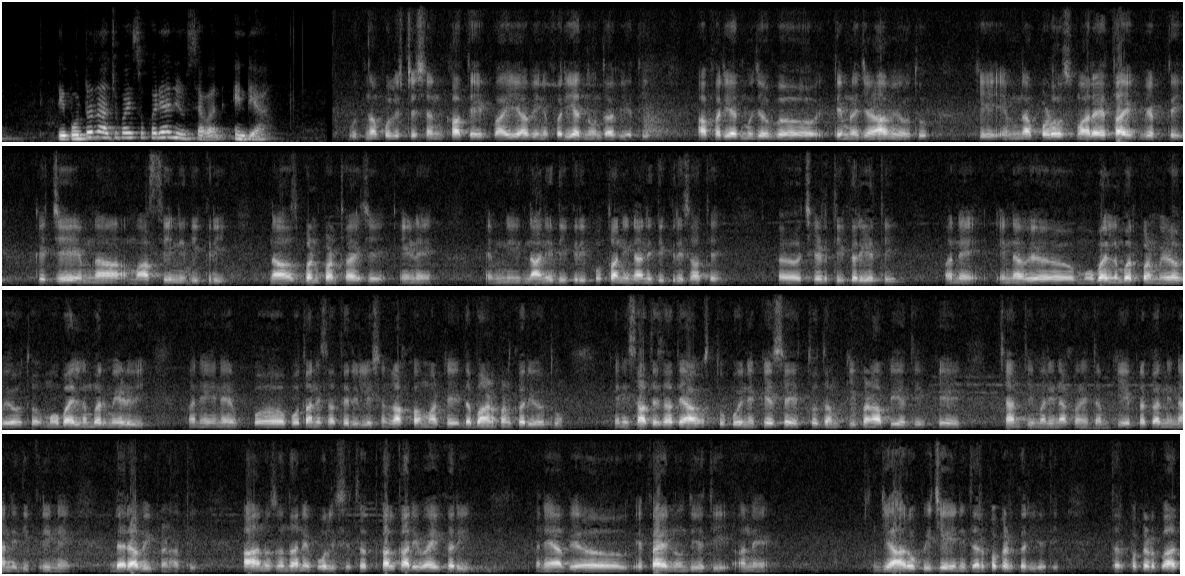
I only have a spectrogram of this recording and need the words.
Reporter Rajubhai Sukhadiya, news seven, India. Udhna police station ખાતે એક ભાઈ આવીને ફરિયાદ નોંધાવી હતી. આ ફરિયાદ મુજબ તેમણે જણાવ્યું હતું કે એમના પડોશમાં રહેતા એક વ્યક્તિ કે જે એમના માસીની દીકરીના હસબન્ડ પણ થાય છે, એણે એમની નાની દીકરી, પોતાની નાની દીકરી સાથે છેડતી કરી હતી અને એના મોબાઈલ નંબર પણ મેળવ્યો હતો. મોબાઈલ નંબર મેળવી અને એને પોતાની સાથે રિલેશન રાખવા માટે દબાણ પણ કર્યું હતું. એની સાથે સાથે આ વસ્તુ કોઈને કહેશે તો ધમકી પણ આપી હતી કે જાનથી મારી નાખવાની ધમકી એ પ્રકારની નાની દીકરીને ડરાવી પણ હતી. આ અનુસંધાને પોલીસે તત્કાલ કાર્યવાહી કરી અને આ એફઆઈઆર નોંધી હતી અને જે આરોપી છે એની ધરપકડ કરી હતી. ધરપકડ બાદ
